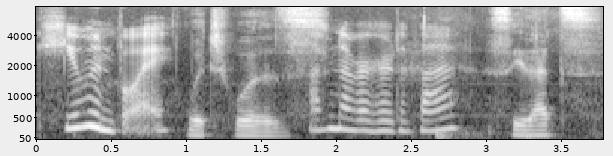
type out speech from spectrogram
Human Boy. which was I've never heard of that. See, that's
